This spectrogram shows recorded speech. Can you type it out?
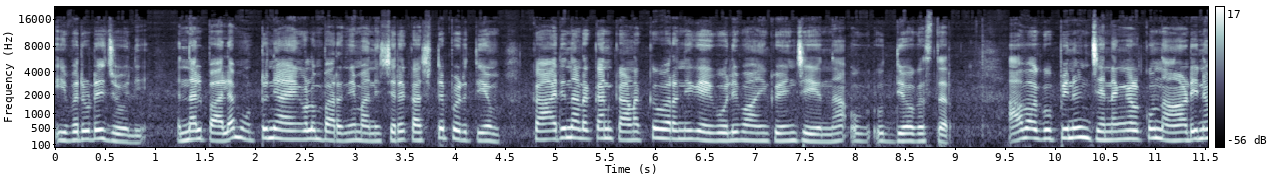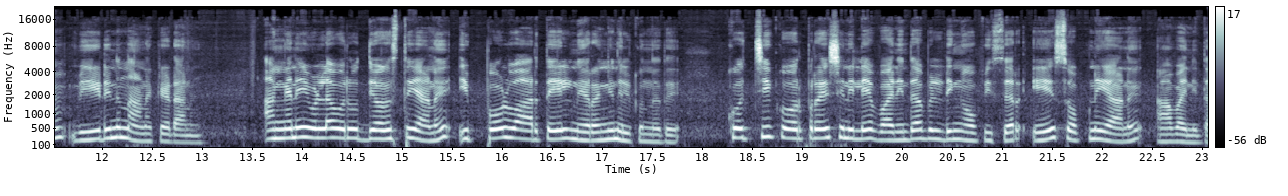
ഇവരുടെ ജോലി. എന്നാൽ പല മുട്ടുന്യായങ്ങളും പറഞ്ഞ് മനുഷ്യരെ കഷ്ടപ്പെടുത്തിയും കാര്യം നടക്കാൻ കണക്ക് പറഞ്ഞ് കൈകൂലി വാങ്ങിക്കുകയും ചെയ്യുന്ന ഉദ്യോഗസ്ഥർ. ആ വകുപ്പിനും ജനങ്ങൾക്കും നാടിനും വീടിനും നാണക്കേടാണ്. അങ്ങനെയുള്ള ഒരു ഉദ്യോഗസ്ഥയാണ് ഇപ്പോൾ വാർത്തയിൽ നിറഞ്ഞു നിൽക്കുന്നത്. കൊച്ചി കോർപ്പറേഷനിലെ വനിതാ ബിൽഡിംഗ് ഓഫീസർ എ സ്വപ്നയാണ് ആ വനിത.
